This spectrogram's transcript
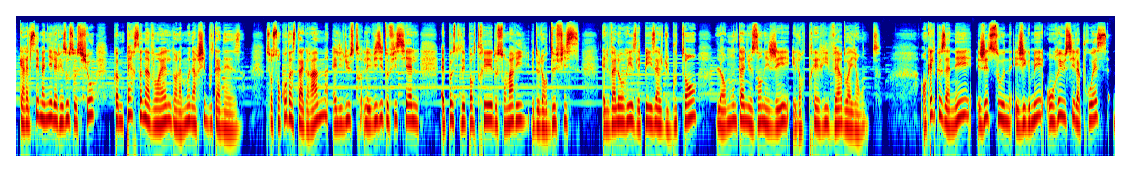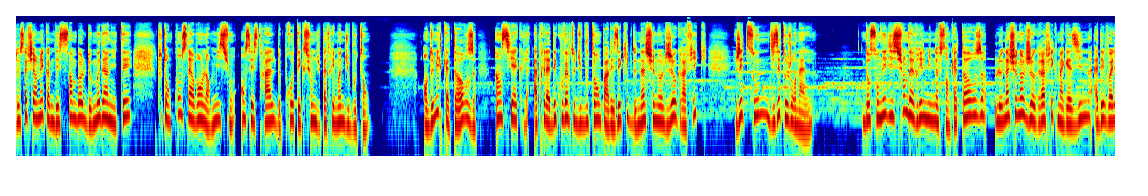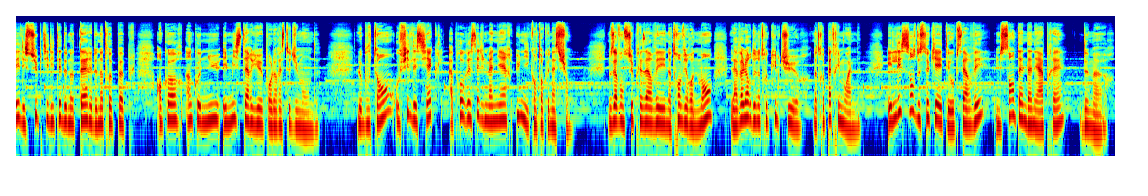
car elle sait manier les réseaux sociaux comme personne avant elle dans la monarchie bhoutanaise. Sur son compte Instagram, elle illustre les visites officielles, elle poste des portraits de son mari et de leurs deux fils, elle valorise les paysages du Bhoutan, leurs montagnes enneigées et leurs prairies verdoyantes. En quelques années, Jetsun et Jigme ont réussi la prouesse de s'affirmer comme des symboles de modernité tout en conservant leur mission ancestrale de protection du patrimoine du Bhoutan. En 2014, un siècle après la découverte du Bhoutan par les équipes de National Geographic, Jetsun disait au journal dans son édition d'avril 1914, le National Geographic Magazine a dévoilé les subtilités de nos terres et de notre peuple, encore inconnus et mystérieux pour le reste du monde. Le Bhoutan, au fil des siècles, a progressé d'une manière unique en tant que nation. Nous avons su préserver notre environnement, la valeur de notre culture, notre patrimoine. Et l'essence de ce qui a été observé, une centaine d'années après, demeure.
